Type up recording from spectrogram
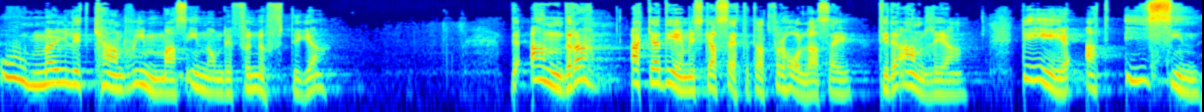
omöjligt kan rymmas inom det förnuftiga. Det andra akademiska sättet att förhålla sig till det andliga det är att i, sin,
